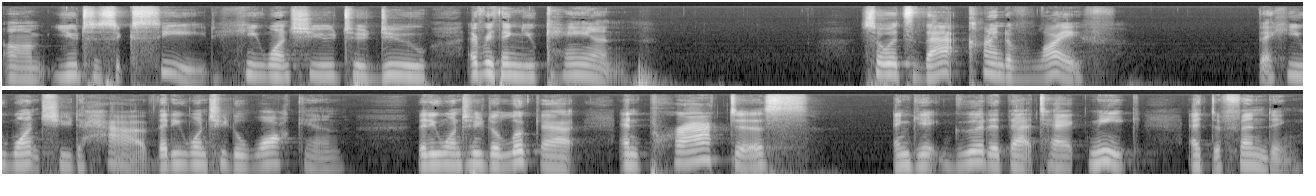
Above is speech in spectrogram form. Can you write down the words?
um, you to succeed. He wants you to do everything you can So it's that kind of life that he wants you to have, that he wants you to walk in, that he wants you to look at and practice and get good at that technique at defending.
